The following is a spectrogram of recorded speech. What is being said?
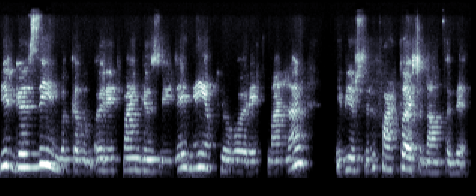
bir gözleyin bakalım öğretmen gözüyle ne yapıyor bu öğretmenler bir sürü farklı açıdan tabii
